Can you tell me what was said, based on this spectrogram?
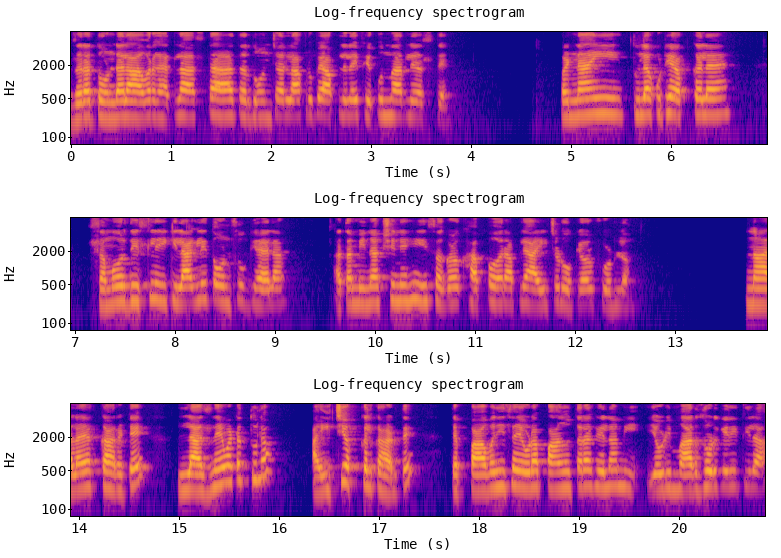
जरा तोंडाला आवर घातला असता तर दोन चार लाख रुपये आपल्यालाही फेकून मारले असते. पण नाही तुला कुठे अक्कल आहे? समोर दिसली की लागली तोंडसूक घ्यायला. आता मीनाक्षीनेही सगळं खापर आपल्या आईच्या डोक्यावर फोडलं. नालायक कारटे लाज नाही वाटत तुला? आईची अक्कल काढते. त्या पावनीचा एवढा पान उतारा केला मी एवढी मारझोड केली तिला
